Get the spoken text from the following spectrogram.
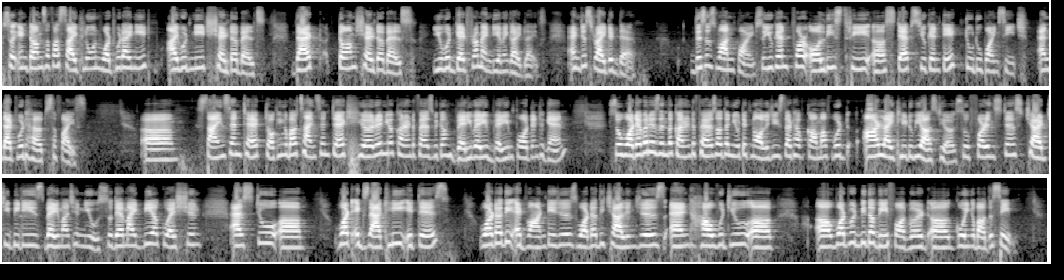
So in terms of a cyclone, what would I need? I would need shelter belts. That term shelter belts you would get from NDMA guidelines. And just write it there. This is one point. So you can, for all these three uh, steps, you can take two, two points each and that would help suffice. Uh, science and tech, talking about science and tech, here in your current affairs become very, very, very important again. So whatever is in the current affairs or the new technologies that have come up would are likely to be asked here. So for instance, chat GPT is very much in news. So there might be a question as to uh, what exactly it is, what are the advantages, what are the challenges, and how would you uh, what would be the way forward uh, going about the same.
